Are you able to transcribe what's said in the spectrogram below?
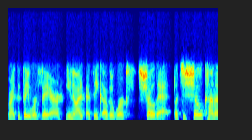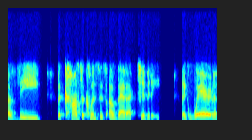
right? That they were there. You know, I, I think other works show that, but to show kind of the the consequences of that activity. Like, where in a,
